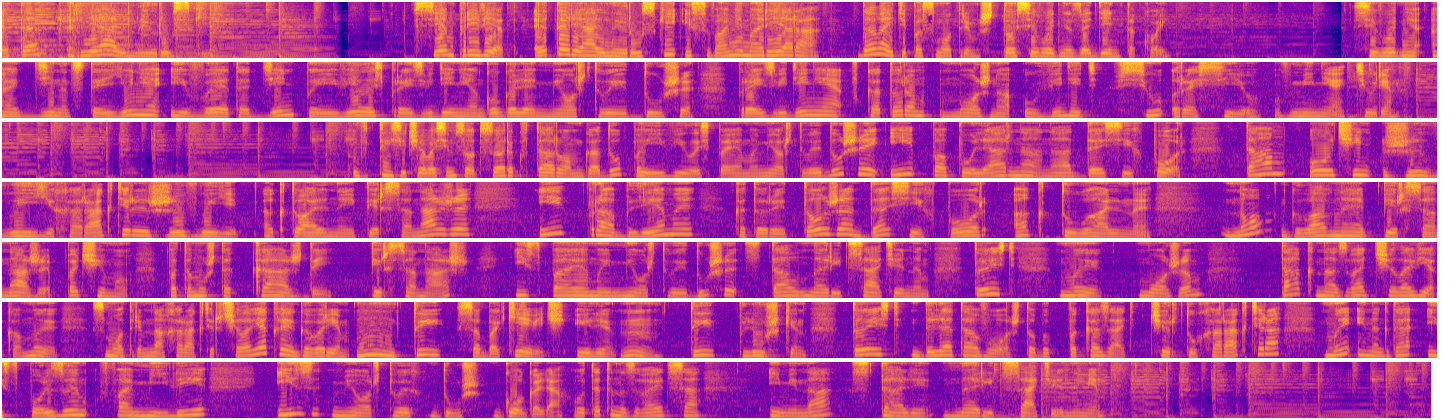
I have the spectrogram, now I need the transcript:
Это реальный русский. Всем привет! Это реальный русский и с вами Мария Ра. Давайте посмотрим, что сегодня за день такой. Сегодня 11 июня, и в этот день появилось произведение Гоголя «Мертвые души», произведение, в котором можно увидеть всю Россию в миниатюре. В 1842 году появилась поэма «Мертвые души» и популярна она до сих пор. Там очень живые характеры, живые актуальные персонажи и проблемы, которые тоже до сих пор актуальны. Но главное персонажи. Почему? Потому что каждый персонаж из поэмы «Мертвые души» стал нарицательным. То есть мы можем так назвать человека. Мы смотрим на характер человека и говорим «М, «ты Собакевич» или «М, «ты Плюшкин». То есть для того, чтобы показать черту характера, мы иногда используем фамилии из мертвых душ Гоголя. Вот это называется имена стали нарицательными.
